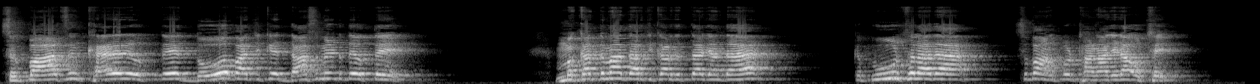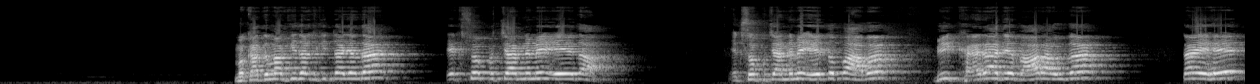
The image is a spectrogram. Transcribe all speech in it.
ਸੁਖਪਾਲ ਸਿੰਘ ਖਹਿਰੇ ਦੇ ਉੱਤੇ 2:10 ਮਿੰਟ ਦੇ ਉੱਤੇ ਮੁਕੱਦਮਾ ਦਰਜ ਕਰ ਦਿੱਤਾ ਜਾਂਦਾ ਹੈ। ਕਪੂਰਥਲਾ ਦਾ ਸੁਭਾਨਪੁਰ ਥਾਣਾ ਜਿਹੜਾ ਉੱਥੇ। ਮੁਕੱਦਮਾ ਕੀ ਦਰਜ ਕੀਤਾ ਜਾਂਦਾ ਹੈ? 195 ਏ ਦਾ। 195 ਏ ਤੋਂ ਭਾਵ ਵੀ ਖੈਰਾ ਜੇ ਬਾਹਰ ਆਊਗਾ ਤਾਂ ਇਹ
